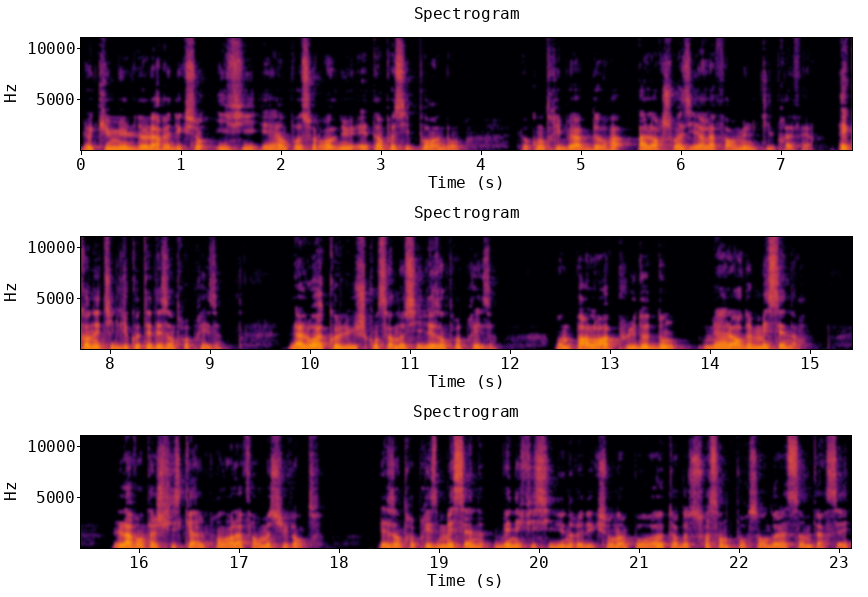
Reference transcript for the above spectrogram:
le cumul de la réduction IFI et impôt sur le revenu est impossible pour un don. Le contribuable devra alors choisir la formule qu'il préfère. Et qu'en est-il du côté des entreprises? La loi Coluche concerne aussi les entreprises. On ne parlera plus de dons, mais alors de mécénat. L'avantage fiscal prendra la forme suivante. Les entreprises mécènes bénéficient d'une réduction d'impôt à hauteur de 60% de la somme versée,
